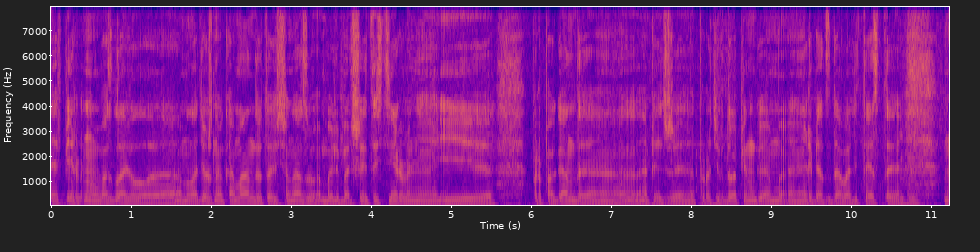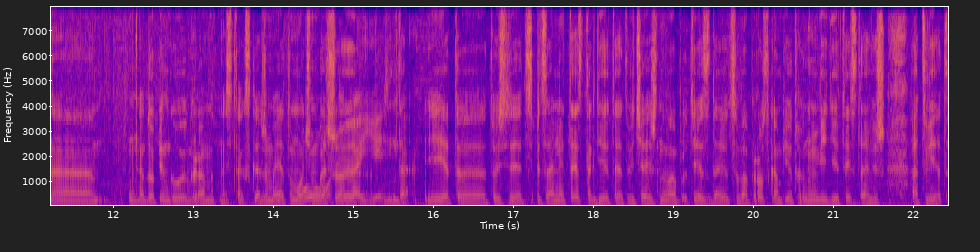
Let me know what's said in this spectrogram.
я впер- ну, возглавил э, молодежную команду, то есть у нас были большие тестирования и пропаганда, э, опять же, против допинга. Э, Ребят сдавали тесты на допинговую грамотность, так скажем. И этому очень О, большое... такая есть. Да. И это, то есть это специальные тесты, где ты отвечаешь на вопрос, тебе задается вопрос в компьютерном виде, и ты ставишь ответ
